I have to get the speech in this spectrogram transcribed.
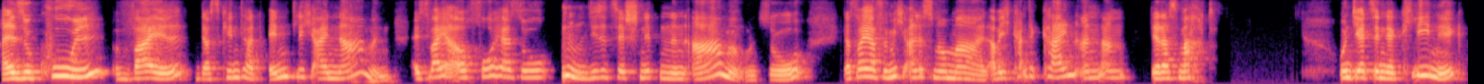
Also cool, weil das Kind hat endlich einen Namen. Es war ja auch vorher so, diese zerschnittenen Arme und so, das war ja für mich alles normal. Aber ich kannte keinen anderen, der das macht. Und jetzt in der Klinik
